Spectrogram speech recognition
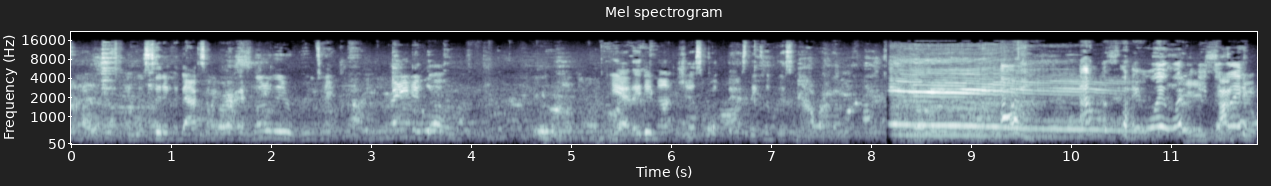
It was sitting in the back somewhere and literally room temp. Ready to go. Yeah, they did not just cook this. They cooked this an hour ago. I was like, wait, what are you doing?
